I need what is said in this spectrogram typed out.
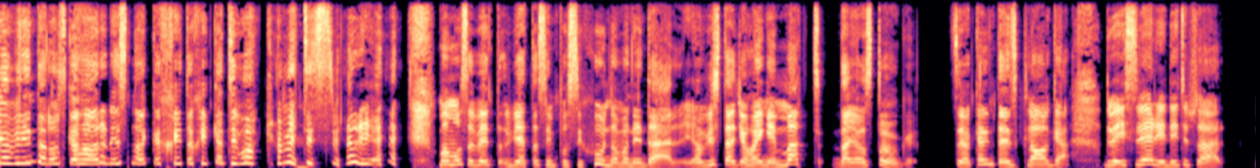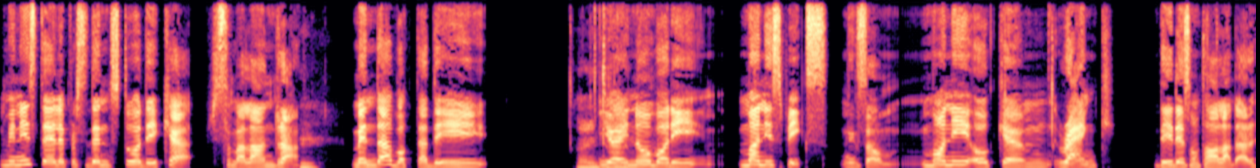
Jag vill inte att de ska höra dig snacka skit och skicka tillbaka mig till Sverige. Man måste veta, veta sin position när man är där. Jag visste att jag har ingen matt där jag stod, så jag kan inte ens klaga. Du vet, I Sverige det är typ så här, minister eller president står det i kö, som alla andra. Men där borta, det är jag är nobody, money speaks. Liksom. Money och um, rank, det är det som talar där.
